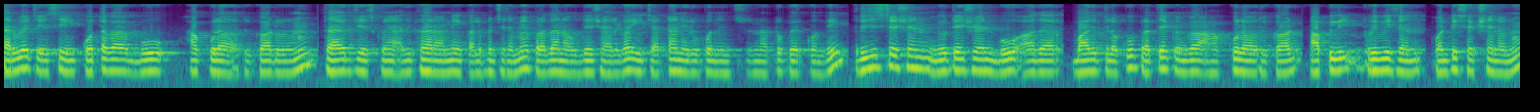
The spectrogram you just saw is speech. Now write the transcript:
సర్వే చేసి కొత్తగా భూ హక్కుల రికార్డులను తయారు చేసుకునే అధికారాన్ని కల్పించడమే ప్రధాన ఉద్దేశాలుగా ఈ చట్టాన్ని రూపొందించినట్టు పేర్కొంది. రిజిస్ట్రేషన్ మ్యూటేషన్ భూ ఆధార్ బాధితులకు ప్రత్యేకంగా హక్కుల రికార్డు అపీల్ రివిజన్ వంటి సెక్షన్లను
